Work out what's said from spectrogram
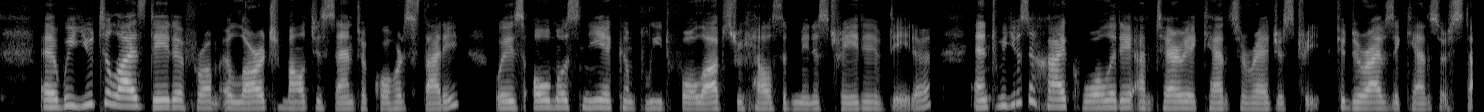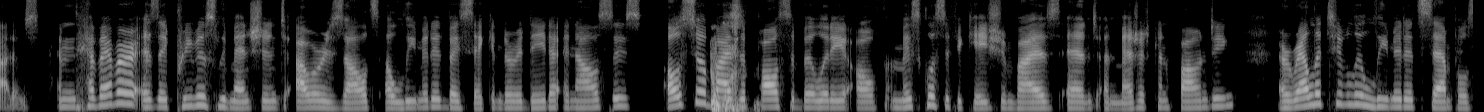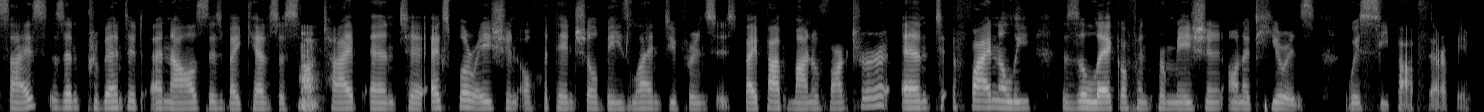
Uh, we utilize data from a large multi-center cohort study with almost near complete follow-ups through health administrative data. And we use a high quality Ontario Cancer Registry to derive the cancer status. And however, as I previously mentioned, our results are limited by secondary data analysis also by the possibility of misclassification bias and unmeasured confounding, a relatively limited sample size then prevented analysis by cancer subtype and uh, exploration of potential baseline differences by PAP manufacturer, and finally, the lack of information on adherence with CPAP therapy.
